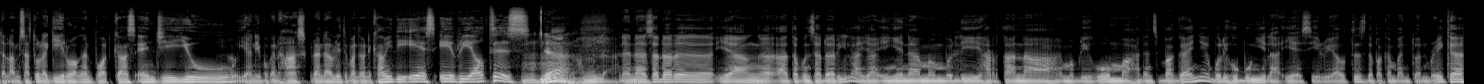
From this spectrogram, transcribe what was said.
dalam satu lagi ruangan podcast NGU yang dibawakan khas kepada anda oleh teman-teman kami di ASA Realtors. Ya, Alhamdulillah. Dan uh, saudara yang uh, ataupun saudarilah yang ingin uh, membeli hartanah, membeli rumah dan sebagainya, boleh hubungilah ASC Realtors dapatkan bantuan mereka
